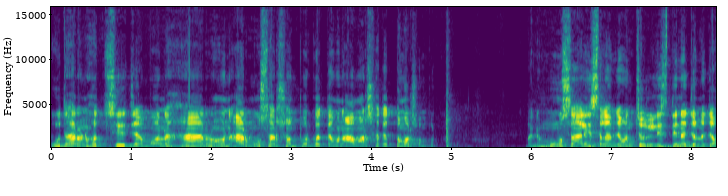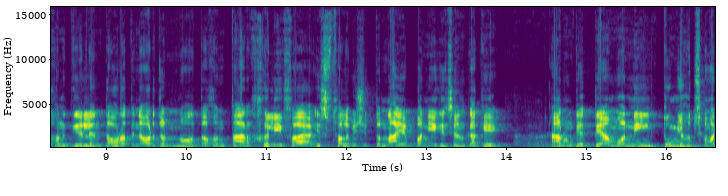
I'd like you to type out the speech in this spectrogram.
উদাহরণ হচ্ছে যেমন হারুন আর মুসার সম্পর্ক, তেমন আমার সাথে তোমার সম্পর্ক। মানে মুসা আলি সাল্লাম যেমন চল্লিশ দিনের জন্য যখন গেলেন তাওরাত নেওয়ার জন্য, তখন তার খলিফা স্থলাভিষিক্ত নায়েব বানিয়ে গেছেন কাকে? হারুনকে। তেমনই তুমি হচ্ছে আমার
